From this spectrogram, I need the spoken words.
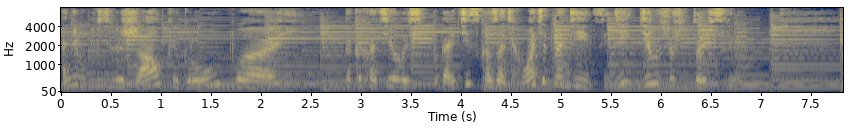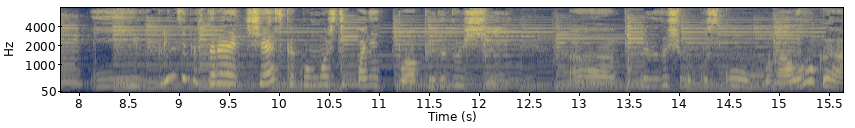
Они выглядели жалко и глупо, и так и хотелось подойти, сказать, хватит надеяться, иди делай все, что в твоих силах. И, в принципе, вторая часть, как вы можете понять по предыдущей э, по предыдущему куску монолога,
